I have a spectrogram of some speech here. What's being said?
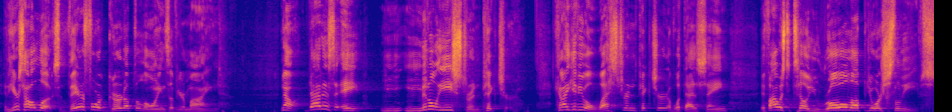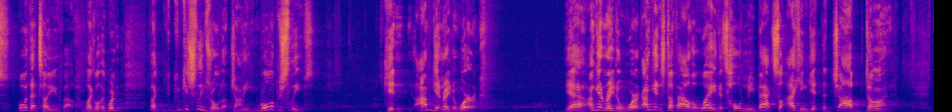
And here's how it looks Therefore, gird up the loins of your mind. Now, that is a Middle Eastern picture can I give you a Western picture of what that is saying? If I was to tell you, roll up your sleeves, what would that tell you about? Like, what, what, like get your sleeves rolled up, Johnny. Roll up your sleeves. Get, I'm getting ready to work. Yeah, I'm getting ready to work. I'm getting stuff out of the way that's holding me back so I can get the job done.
